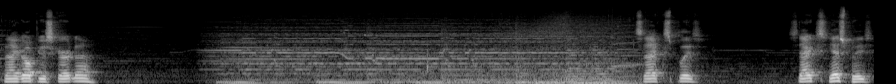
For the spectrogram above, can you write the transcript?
Can I go up your skirt now? Sex, please. Sex, yes, please.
